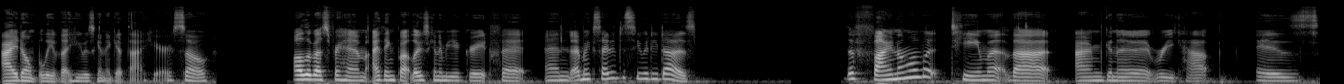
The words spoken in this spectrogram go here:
I don't believe that he was going to get that here. So all the best for him. I think Butler's going to be a great fit, and I'm excited to see what he does. The final team that I'm going to recap is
